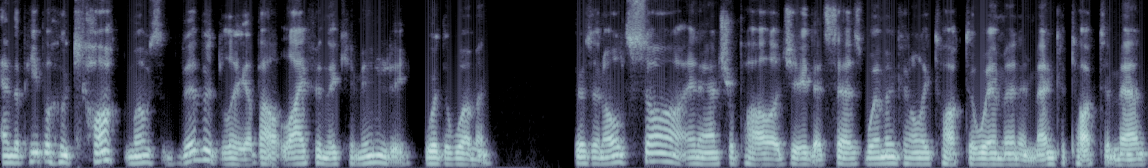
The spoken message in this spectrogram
And the people who talked most vividly about life in the community were the women. There's an old saw in anthropology that says women can only talk to women and men can talk to men,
